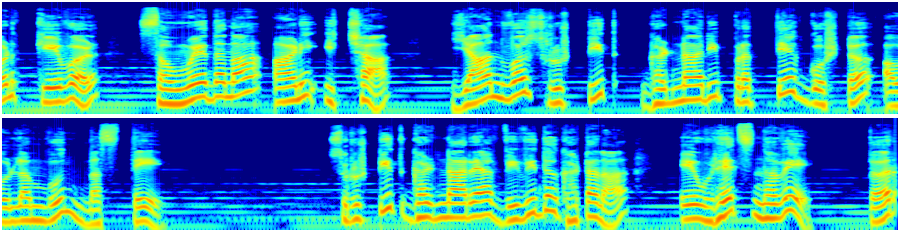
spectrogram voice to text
पण केवळ संवेदना आणि इच्छा यांवर सृष्टीत घडणारी प्रत्येक गोष्ट अवलंबून नसते. सृष्टीत घडणाऱ्या विविध घटना एवढेच नव्हे तर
